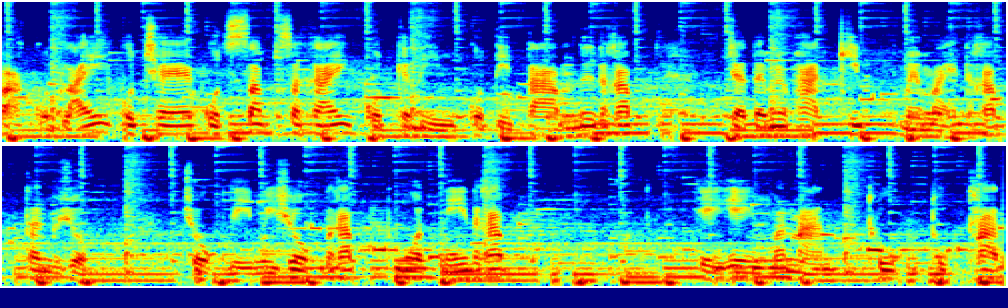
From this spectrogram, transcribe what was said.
ฝากกดไลค์ กดแชร์ กดซับสไครต์กดกระดิ่ง กดติดตามด้วยนะครับ จะได้ไม่พลาดคลิปใหม่ๆนะครับ ท่านผู้ชม โชคดีมีโชคนะครับงวดนี้นะครับ เฮงๆมันๆทุกทุกท่าน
